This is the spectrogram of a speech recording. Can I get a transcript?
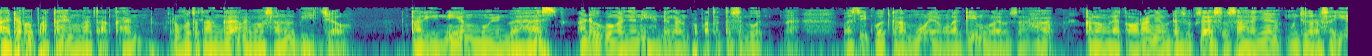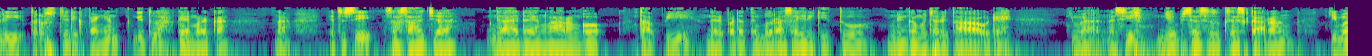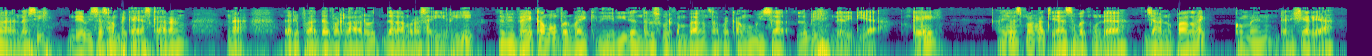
Ada pepatah yang mengatakan, rumput tetangga memang selalu lebih hijau. Kali ini yang mau mimin bahas, ada hubungannya nih dengan pepatah tersebut. Nah, pasti buat kamu yang lagi mulai usaha, kalau ngeliat orang yang udah sukses, usahanya muncul rasa iri, terus jadi kepengen gitulah kayak mereka. Nah, itu sih sah-sah aja. Nggak ada yang larang kok. Tapi, daripada timbul rasa iri gitu, mending kamu cari tahu deh. Gimana sih dia bisa sesukses sekarang? Gimana sih dia bisa sampai kayak sekarang? Nah, daripada berlarut dalam rasa iri, lebih baik kamu perbaiki diri dan terus berkembang sampai kamu bisa lebih dari dia. Oke? Ayo semangat ya sobat muda. Jangan lupa like, komen, dan share ya.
